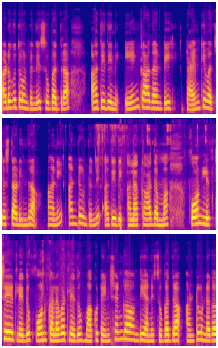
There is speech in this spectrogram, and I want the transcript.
అడుగుతూ ఉంటుంది సుభద్ర అతిథిని. ఏం కాదంటే టైంకి వచ్చేస్తాడు ఇంద్ర అని అంటూ ఉంటుంది. అతిథి అలా కాదమ్మా. ఫోన్ లిఫ్ట్ చేయట్లేదు ఫోన్ కలవట్లేదు మాకు టెన్షన్గా ఉంది అని సుభద్ర అంటూ ఉండగా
